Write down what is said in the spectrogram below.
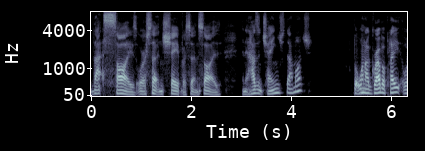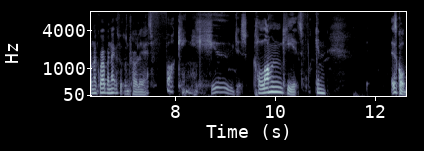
that size or a certain shape or a certain size, and it hasn't changed that much. But when I grab a play, when I grab an Xbox controller, it's fucking huge. It's clunky. It's fucking. It's got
